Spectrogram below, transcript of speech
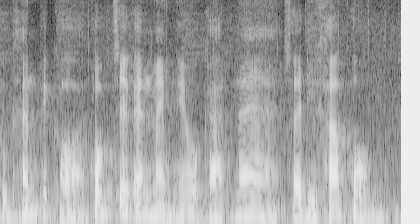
ทุกท่านไปก่อน พบเจอกันใหม่ในโอกาสหน้า สวัสดีครับผม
